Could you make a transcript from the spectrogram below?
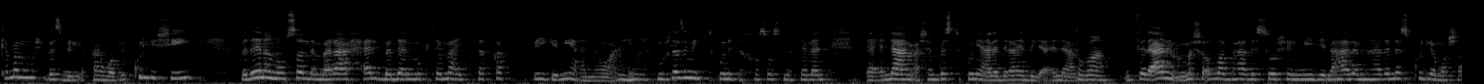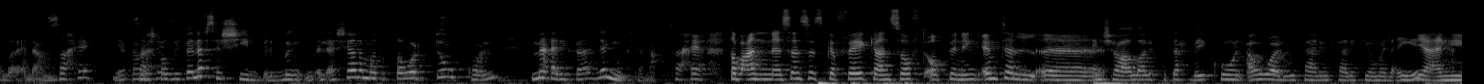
كمان مش بس بالقهوة بكل شيء بدينا نوصل لمراحل بدا المجتمع يتثقف بجميع النواحي. مش لازم أنت تكوني تخصص مثلا إعلام عشان بس تكوني على دراية بالإعلام. طبعا. فالان ما شاء الله بهذا ال social media العالم هذا الناس كلها ما شاء الله إعلام. صحيح. صحيح. قصدي؟ فنفس الشيء الأشياء لما تتطور تنقل معرفة للمجتمع. صحيح. طبعا Senses Cafe كان soft opening إمتى آه إن شاء الله الافتتاح بيكون أول وثاني وثالث يوم العيد. يعني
